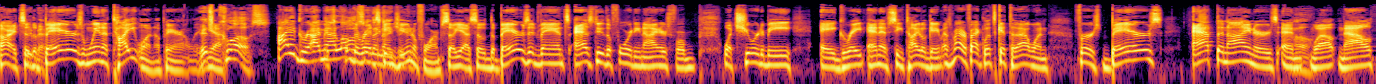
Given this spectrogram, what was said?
All right, so Two the Bears. Bears win a tight one. Apparently, It's yeah. close. I agree. I mean, It's I love the closer than I Redskins uniform. So, yeah, so the Bears advance, as do the 49ers, for what's sure to be a great NFC title game. As a matter of fact, let's get to that one first. Bears at the Niners, and well, now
